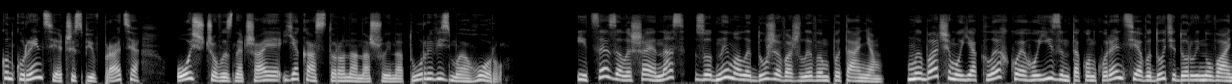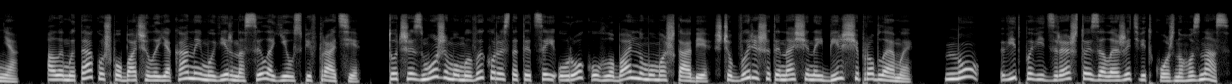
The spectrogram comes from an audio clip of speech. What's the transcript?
конкуренція чи співпраця – ось що визначає, яка сторона нашої натури візьме гору. І це залишає нас з одним, але дуже важливим питанням. Ми бачимо, як легко егоїзм та конкуренція ведуть до руйнування. Але ми також побачили, яка неймовірна сила є у співпраці. То чи зможемо ми використати цей урок у глобальному масштабі, щоб вирішити наші найбільші проблеми? Ну, відповідь, зрештою, залежить від кожного з нас.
